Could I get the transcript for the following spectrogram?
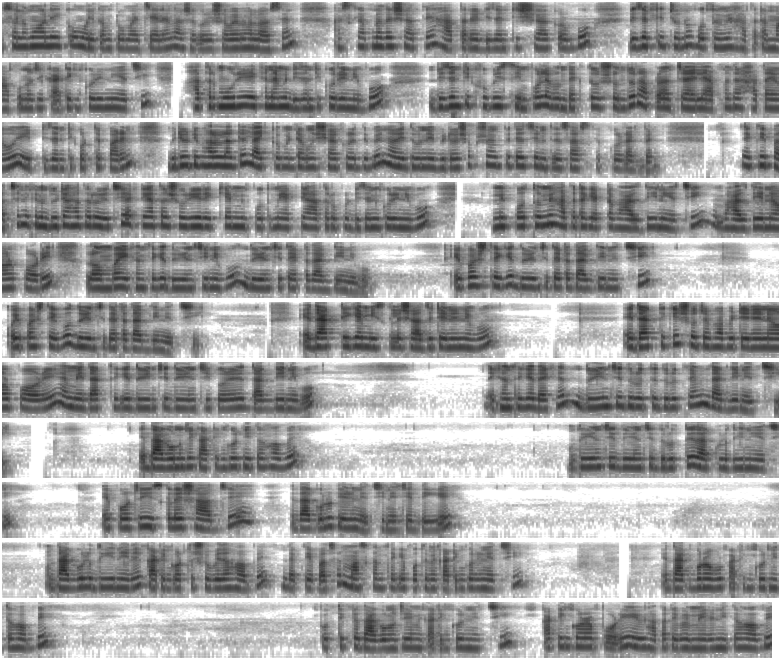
আসসালামু আলাইকুম, welcome to my channel, আশা করি সবাই ভালো আছেন। আজকে আপনাদের সাথে হাতারের ডিজাইনটি শেয়ার করব। ডিজাইনটির জন্য প্রথমে হাতাটা মাপ অনুযায়ী কাটিং করে নিয়েছি। হাতার মুড়ি এখানে আমি ডিজাইনটি করে নিব। ডিজাইনটি খুবই সিম্পল এবং দেখতেও সুন্দর। আপনারা চাইলে আপনাদের হাতায়ও এই ডিজাইনটি করতে পারেন। ভিডিওটি ভালো লাগলে লাইক কমেন্ট এবং শেয়ার করে দেবেন। আর এই ধরনের ভিডিও সবসময় পেতে চ্যানেলটিতে সাবস্ক্রাইব করে রাখবেন। দেখতেই পাচ্ছেন, এখানে দুইটা হাতা রয়েছে। একটি হাতা সরিয়ে রেখে আমি প্রথমে একটি হাতার উপর ডিজাইন করে নিব। আমি প্রথমে হাতাটাকে একটা ভাঁজ দিয়ে নিয়েছি। ভাঁজ দিয়ে নেওয়ার পরে লম্বা এখান থেকে দুই ইঞ্চি নিব, দুই ইঞ্চিতে একটা দাগ দিয়ে নিব। এ পাশ থেকে দুই ইঞ্চিতে একটা দাগ দিয়ে নিচ্ছি ওই পাশ থেকেও দুই ইঞ্চিতে একটা দাগ দিয়ে নিচ্ছি। এই দাগটিকে আমি স্কেলের সাহায্যে টেনে নেব। এই দাগটিকে সোজাভাবে টেনে নেওয়ার পরে আমি এই দাগ থেকে দুই ইঞ্চি দুই ইঞ্চি করে দাগ দিয়ে নিব। এখান থেকে দেখেন, দুই ইঞ্চি দূরত্বে দূরত্বে আমি দাগ দিয়ে নিচ্ছি। এই দাগ অনুযায়ী কাটিং করে নিতে হবে। দুই ইঞ্চি দুই ইঞ্চি দূরত্বে দাগগুলো দিয়ে নিয়েছি। এ পর্যায়ে স্কেলের সাহায্যে দাগগুলো টেনে নিচ্ছি নিচের দিকে। দাগগুলো দিয়ে নিলে কাটিং করতে সুবিধা হবে। দেখতেই পাচ্ছেন, মাঝখান থেকে প্রথমে কাটিং করে নিচ্ছি। এ দাগ বরাবর কাটিং করে নিতে হবে। প্রত্যেকটা দাগ অনুযায়ী আমি কাটিং করে নিচ্ছি। কাটিং করার পরে এই হাতাটা এভাবে মেলে নিতে হবে।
